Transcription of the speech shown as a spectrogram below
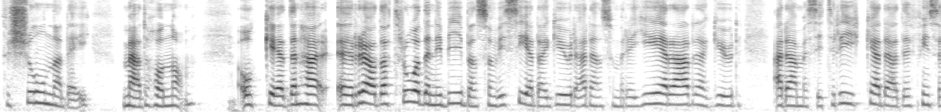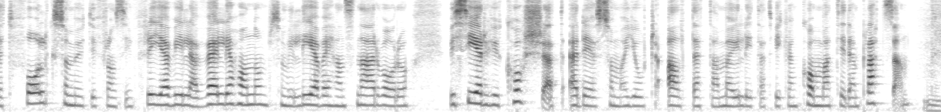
försona dig med honom. Mm. Och eh, den här eh, röda tråden i Bibeln som vi ser där Gud är den som regerar, där Gud är där med sitt rike, där det finns ett folk som utifrån sin fria vilja väljer honom, som vill leva i hans närvaro. Vi ser hur korset är det som har gjort allt detta möjligt, att vi kan komma till den platsen. Mm.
